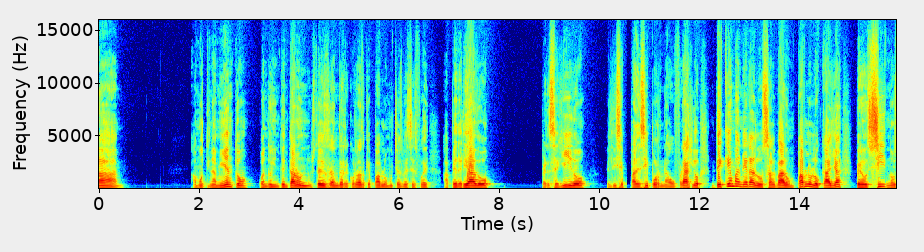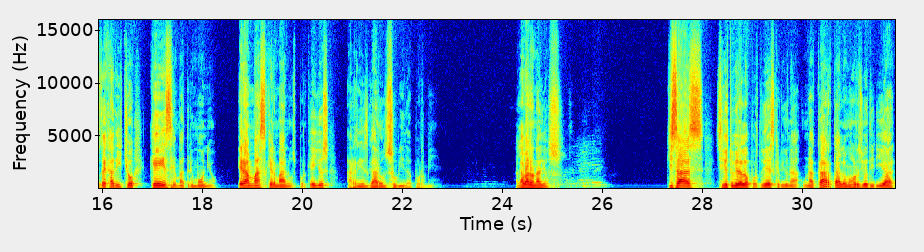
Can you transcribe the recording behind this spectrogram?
amotinamiento, cuando intentaron, ustedes han de recordar que Pablo muchas veces fue apedreado, perseguido, él dice, padecí por naufragio. ¿De qué manera lo salvaron? Pablo lo calla, pero sí nos deja dicho que ese matrimonio era más que hermanos, porque ellos arriesgaron su vida por mí. ¿Alabaron a Dios? Quizás si yo tuviera la oportunidad de escribir una, una carta, a lo mejor yo diría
